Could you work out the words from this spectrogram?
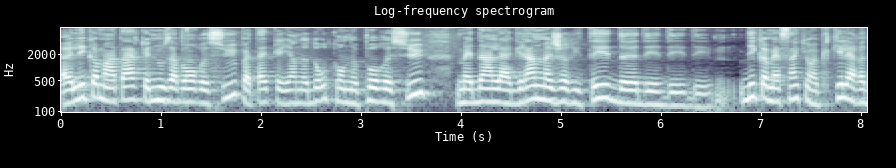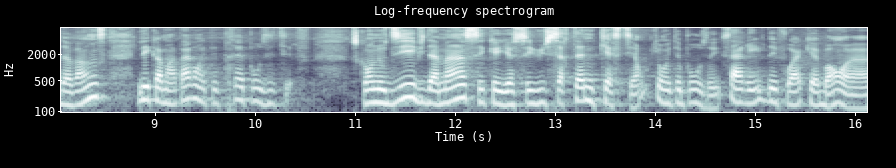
les commentaires que nous avons reçus. Peut-être qu'il y en a d'autres qu'on n'a pas reçus, mais dans la grande majorité des commerçants qui ont appliqué la redevance, les commentaires ont été très positifs. Ce qu'on nous dit, évidemment, c'est qu'il y a eu certaines questions qui ont été posées. Ça arrive des fois que, bon, euh,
